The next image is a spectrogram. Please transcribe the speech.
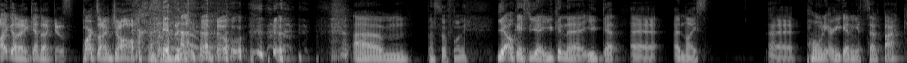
I gotta get like a part time job or something, you know. um, That's so funny. yeah. Okay. So yeah, you can uh, you get uh, a nice uh pony. Are you getting it sent back?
